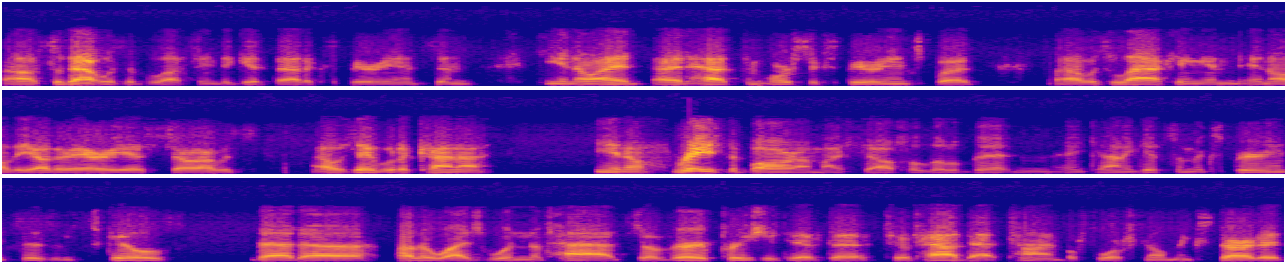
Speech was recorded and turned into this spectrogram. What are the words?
Uh, so that was a blessing to get that experience. And you know, I had, had some horse experience, but I was lacking in, in all the other areas. So I was I was able to kind of you know, raise the bar on myself a little bit and, and kind of get some experiences and skills that uh, otherwise wouldn't have had. So very appreciative to, to have had that time before filming started.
